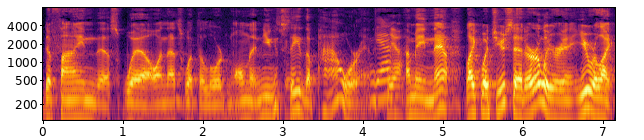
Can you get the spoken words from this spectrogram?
define this well, and that's what the Lord wanted. And you can see the power in it. Yeah. Yeah. I mean, now, like what you said earlier, you were like,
